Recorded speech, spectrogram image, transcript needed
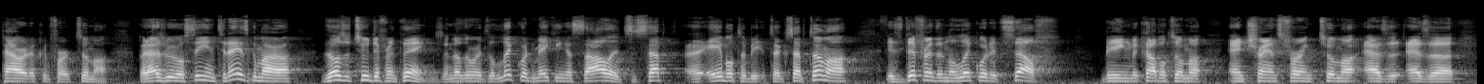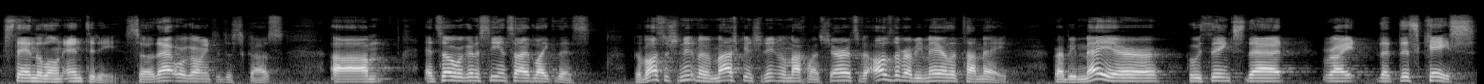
power to confer tuma. But as we will see in today's Gemara, those are two different things. In other words, a liquid making a solid suscept, uh, able to be to accept tuma is different than the liquid itself being mekabel tuma and transferring tuma as a, as a standalone entity. So that we're going to discuss. Um, and so we're going to see inside like this. Rabbi Meir, letamei. Rabbi Meir, who thinks that, right, that this case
